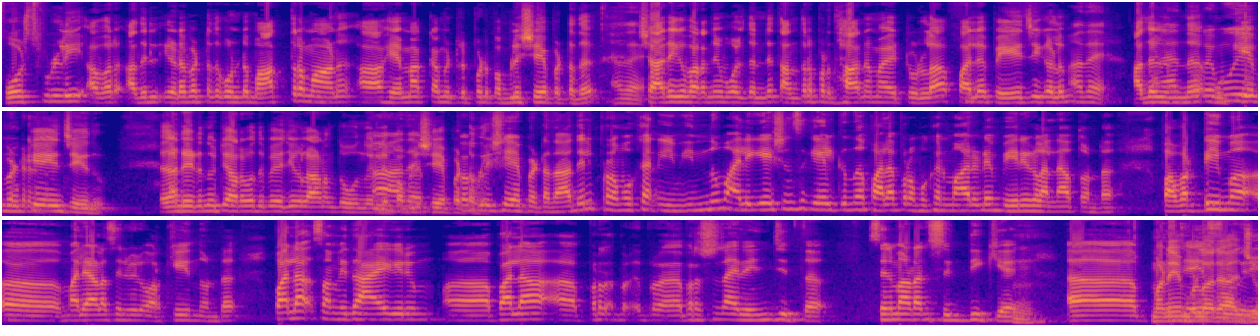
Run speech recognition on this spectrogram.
ഫോഴ്സ്ഫുള്ളി അവർ അതിൽ ഇടപെട്ടത് കൊണ്ട് മാത്രമാണ് ആ ഹേമ കമ്മിറ്റി റിപ്പോർട്ട് പബ്ലിഷ് ചെയ്യപ്പെട്ടത്. ശാരിക പറഞ്ഞ പോലെ തന്നെ തന്ത്രപ്രധാനമായിട്ടുള്ള പല പേജുകളും അതിൽ നിന്ന് മുക്കുകയും ചെയ്തു. ഏതാണ്ട് എഴുന്നൂറ്റി അറുപത് പേജുകളാണെന്ന് തോന്നുന്നില്ല പബ്ലിഷ് ചെയ്യപ്പെട്ടത്. പബ്ലിഷ് ചെയ്യപ്പെട്ടത്. അതിൽ പ്രമുഖൻ ഇന്നും അലിഗേഷൻസ് കേൾക്കുന്ന പല പ്രമുഖന്മാരുടെയും പേരുകൾ അതിനകത്തുണ്ട്. പവർ ടീം മലയാള സിനിമയിൽ വർക്ക് ചെയ്യുന്നുണ്ട്. പല സംവിധായകരും പല പ്രശ്നമായ രഞ്ജിത്ത് സിനിമ നടൻ സിദ്ദിഖ് മണിയമ്പിള്ള രാജു,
